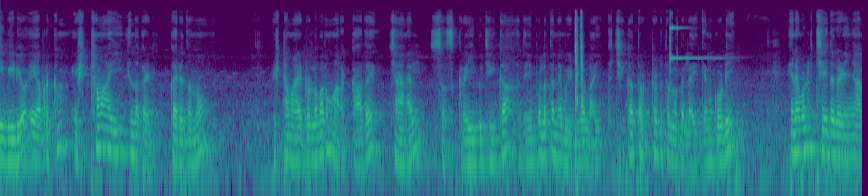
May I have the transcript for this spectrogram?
ഈ വീഡിയോ ഏവർക്കും ഇഷ്ടമായി എന്ന് കരുതുന്നു. ഇഷ്ടമായിട്ടുള്ളവർ മറക്കാതെ ചാനൽ സബ്സ്ക്രൈബ് ചെയ്യുക. അതേപോലെ തന്നെ വീഡിയോ ലൈക്ക് ചെയ്യുക. തൊട്ടടുത്തുള്ള ബെല്ലൈക്കൻ കൂടി എനബിൾ ചെയ്ത് കഴിഞ്ഞാൽ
